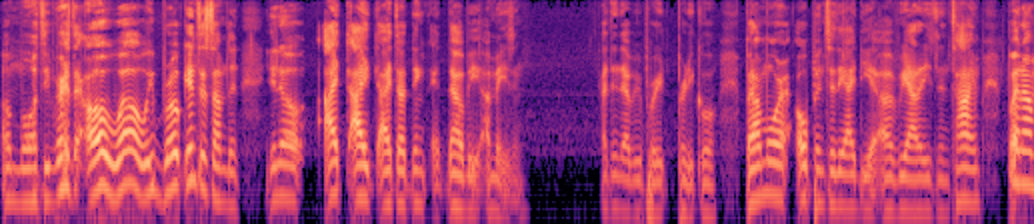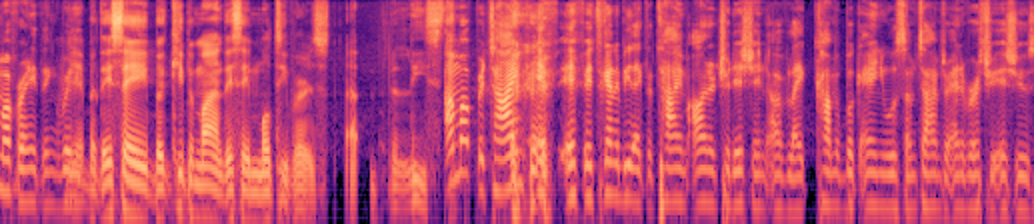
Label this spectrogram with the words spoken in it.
a multiverse that oh well, we broke into something. You know, I I I thought think that would be amazing. I think that'd be pretty pretty cool. But I'm more open to the idea of realities in time. But I'm up for anything really. Yeah, but they say, but keep in mind, they say multiverse at the least. I'm up for time if if it's gonna be like the time honored tradition of like comic book annuals sometimes or anniversary issues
